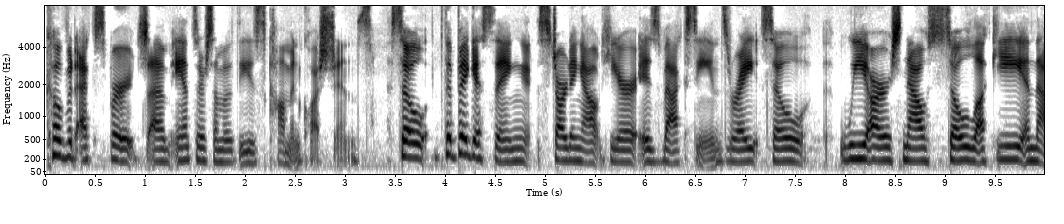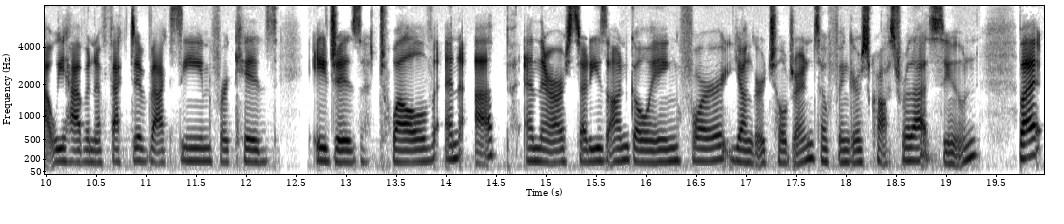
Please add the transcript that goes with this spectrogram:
COVID expert, um, answer some of these common questions. So, the biggest thing starting out here is vaccines, right? So, we are now so lucky in that we have an effective vaccine for kids ages 12 and up, and there are studies ongoing for younger children, so fingers crossed for that soon. But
